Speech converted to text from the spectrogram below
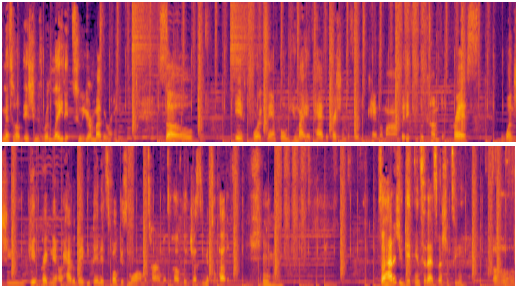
mental health issues related to your mothering. So if, for example, you might have had depression before you became a mom, but if you become depressed once you get pregnant or have a baby, then it's focused more on maternal mental health than just mental health. Mm-hmm. So, how did you get into that specialty? Oh,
